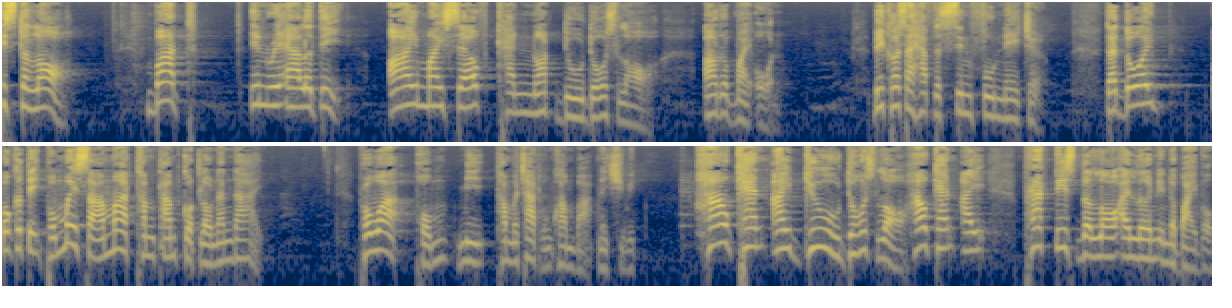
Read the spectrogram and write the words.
It's the law but in reality I myself cannot do those law out of my own because I have the sinful nature แต่โดยปกติผมไม่สามารถทำตามกฎเหล่านั้นได้ เพราะว่าผมมีธรรมชาติของความบาปในชีวิต How can I do those law How can I practice the law I learned in the Bible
